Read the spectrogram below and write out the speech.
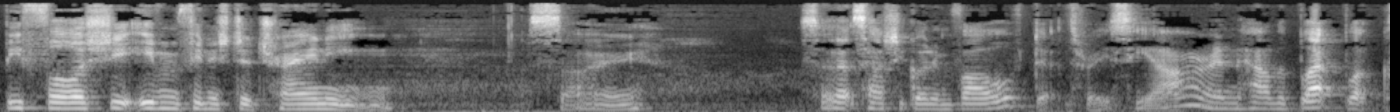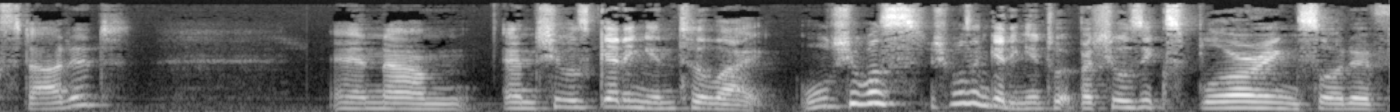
before she even finished her training. So, so that's how she got involved at 3CR and how the Black Block started. And um, and she was getting into like well she was she wasn't getting into it but she was exploring sort of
